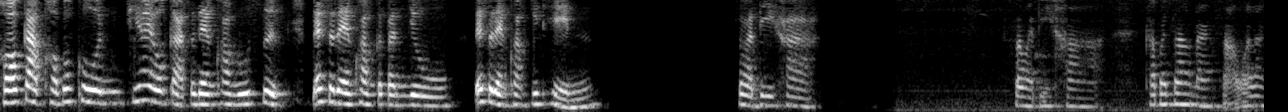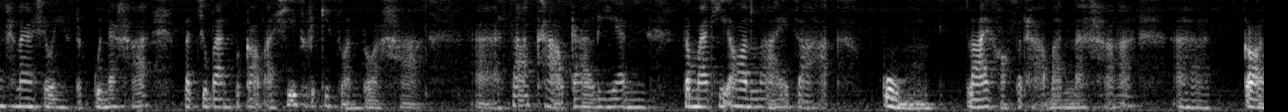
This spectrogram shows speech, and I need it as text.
ขอกราบขอบพระคุณที่ให้โอกาสแสดงความรู้สึก ได้แสดงความกตัญญู ได้แสดงความคิดเห็น สวัสดีค่ะ สวัสดีค่ะ ข้าพเจ้านางสาววรังคณาเชวิงสกุลนะคะ ปัจจุบันประกอบอาชีพธุรกิจส่วนตัวค่ะ ทราบข่าวการเรียนสมาธิออนไลน์จากกลุ่มไลน์ของสถาบันนะคะ ก่อน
